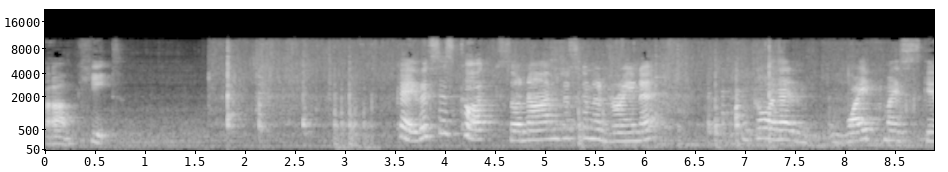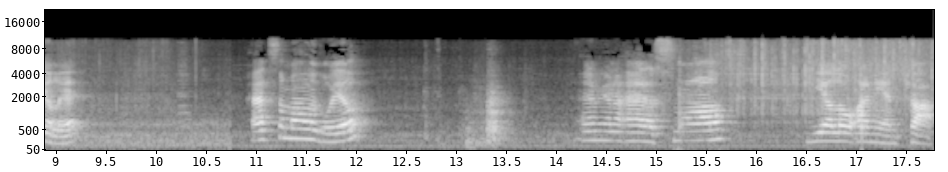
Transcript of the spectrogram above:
um, heat. Okay, this is cooked, so now I'm just gonna drain it. I'll go ahead and wipe my skillet. Add some olive oil. And I'm gonna add a small yellow onion chop.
